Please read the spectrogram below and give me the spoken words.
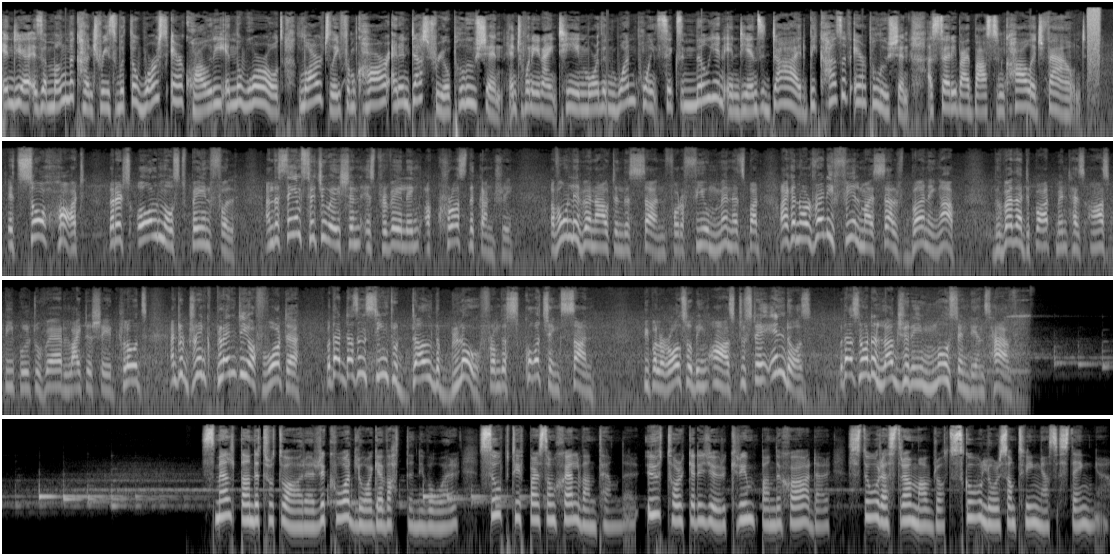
India is among the countries with the worst air quality in the world, largely from car and industrial pollution. In 2019, more than 1.6 million Indians died because of air pollution, a study by Boston College found. It's so hot that it's almost painful. And the same situation is prevailing across the country. I've only been out in the sun for a few minutes, but I can already feel myself burning up. The weather department has asked people to wear lighter shade clothes and to drink plenty of water, but that doesn't seem to dull the blow from the scorching sun. People are also being asked to stay indoors, but that's not a luxury most Indians have. Smältande trottoarer, rekordlåga vattennivåer, soptippar som självantänder, uttorkade djur, krympande skördar, stora strömavbrott, skolor som tvingas stänga.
